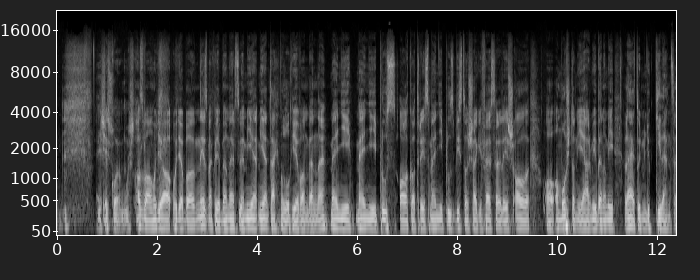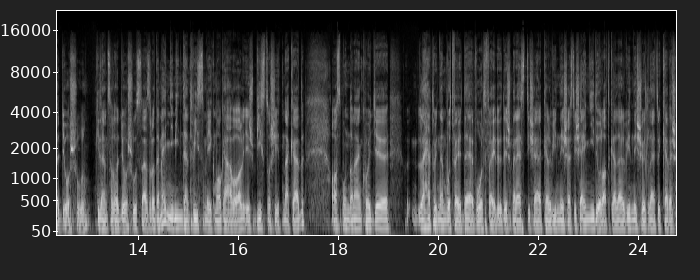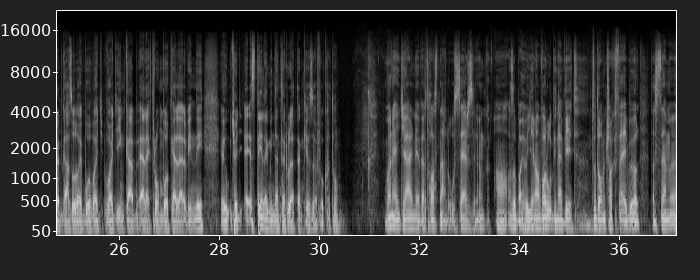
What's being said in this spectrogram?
És, és akkor most... Az van, hogy, a, hogy abban, nézd meg, hogy ebben a Merciben milyen, milyen technológia van benne, mennyi, mennyi plusz alkatrész, mennyi plusz biztonsági felszerelés a, a, a mostani járműben, ami lehet, hogy mondjuk 9 gyorsul, 9 alatt gyorsul százra, de mennyi mindent visz még magával, és biztosít neked. Azt mondanánk, hogy lehet, hogy nem volt fejlődés, de volt fejlődés, mert ezt is el kell vinni, és ezt is ennyi idő alatt kell elvinni, sőt lehet, hogy kevesebb gázolajból, vagy, vagy inkább elektronból kell elvinni. Úgyhogy ez tényleg minden területen kézzelfogható. Van egy álnevet használó szerzőnk, az a baj, hogy én a valódi nevét tudom csak fejből, azt hiszem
